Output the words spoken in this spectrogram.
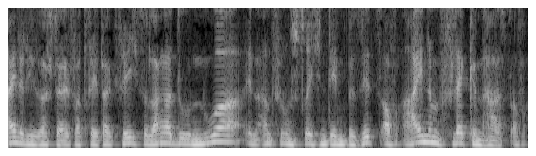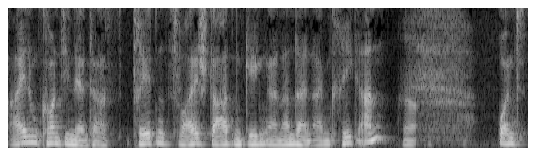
alleine dieser Stellvertreterkrieg, solange du nur in Anführungsstrichen den Besitz auf einem Flecken hast, auf einem Kontinent hast treten zwei Staaten gegeneinander in einem Krieg an. Ja. Und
